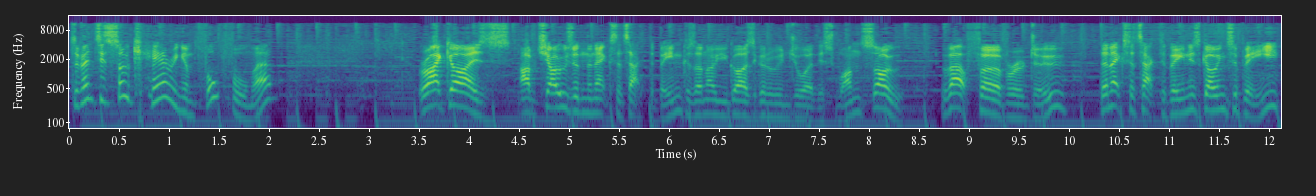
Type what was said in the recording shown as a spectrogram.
Demented is so caring and thoughtful, man. Right, guys, I've chosen the next Attack the Bean because I know you guys are going to enjoy this one. So, without further ado, the next Attack the Bean is going to be.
